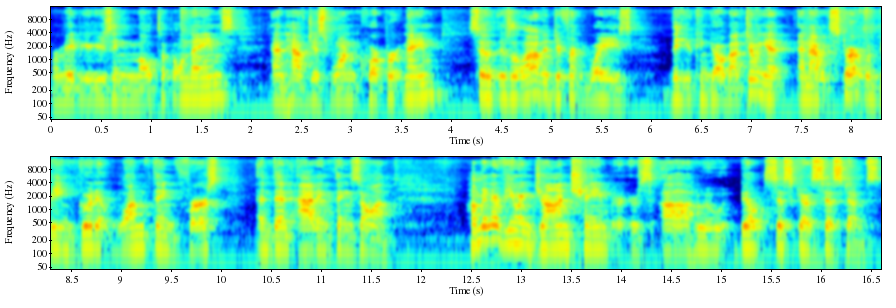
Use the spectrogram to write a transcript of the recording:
or maybe you're using multiple names and have just one corporate name. So there's a lot of different ways that you can go about doing it. And I would start with being good at one thing first and then adding things on. I'm interviewing John Chambers, uh, who built Cisco Systems.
